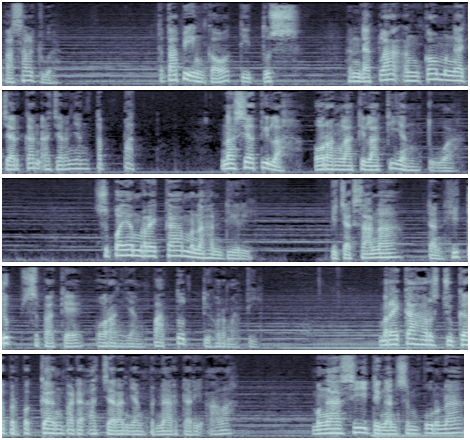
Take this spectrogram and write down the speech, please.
Pasal 2. Tetapi engkau, Titus, hendaklah engkau mengajarkan ajaran yang tepat. Nasihatilah orang laki-laki yang tua, supaya mereka menahan diri, bijaksana, dan hidup sebagai orang yang patut dihormati. Mereka harus juga berpegang pada ajaran yang benar dari Allah, mengasihi dengan sempurna,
